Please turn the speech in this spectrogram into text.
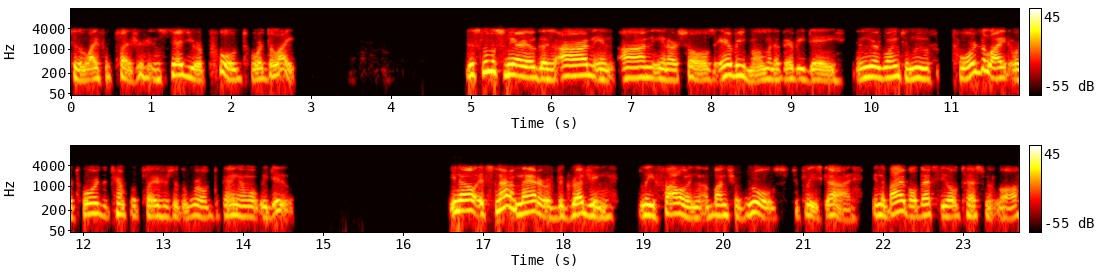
to the life of pleasure. Instead, you are pulled toward the light. This little scenario goes on and on in our souls every moment of every day, and we are going to move toward the light or toward the temporal pleasures of the world, depending on what we do. You know, it's not a matter of begrudgingly following a bunch of rules to please God. In the Bible, that's the Old Testament law.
